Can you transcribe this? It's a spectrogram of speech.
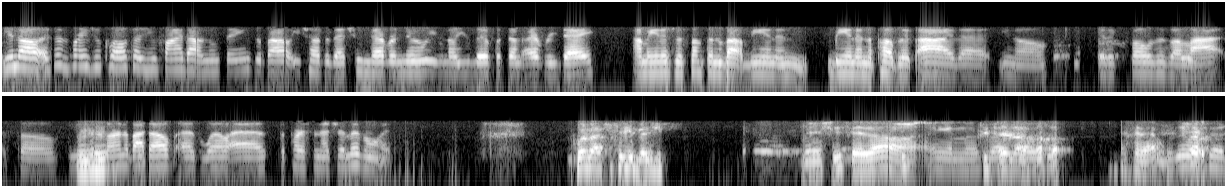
you know, it just brings you closer. You find out new things about each other that you never knew, even though you live with them every day. I mean, it's just something about being in being in the public eye that you know it exposes a lot. So you Mhm. just learn about yourself as well as the person that you're living with. What about you, for you, Benji? man, she said it all. I ain't got She said to say. That was uh, it. That was it right there.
